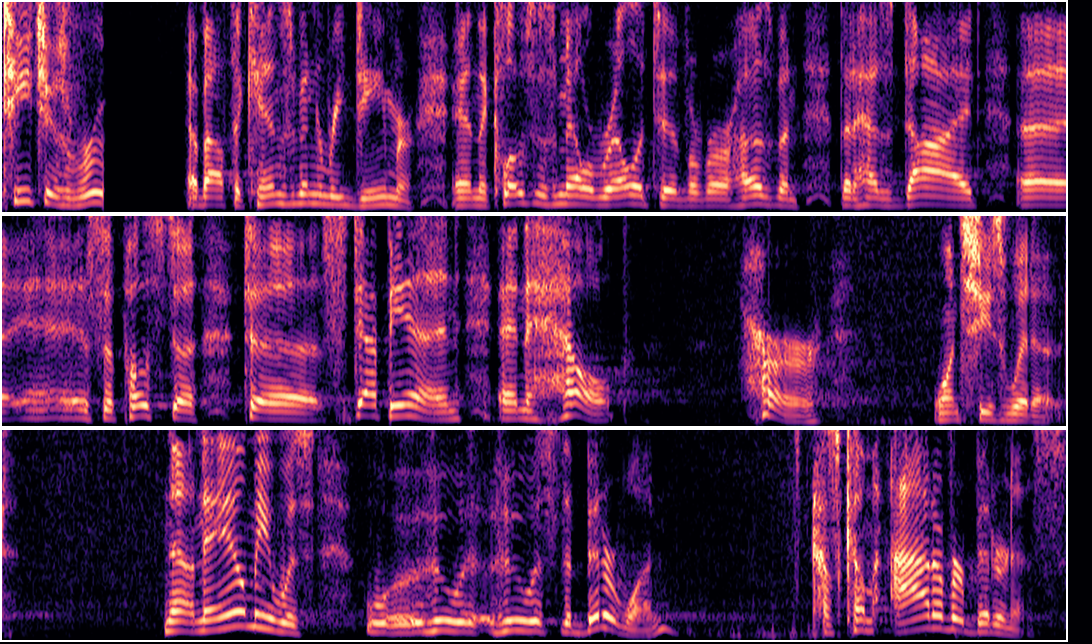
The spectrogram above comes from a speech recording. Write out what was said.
teaches Ruth about the kinsman redeemer and the closest male relative of her husband that has died uh, is supposed to, to step in and help her once she's widowed. Now, Naomi was, who, who was the bitter one, has come out of her bitterness.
